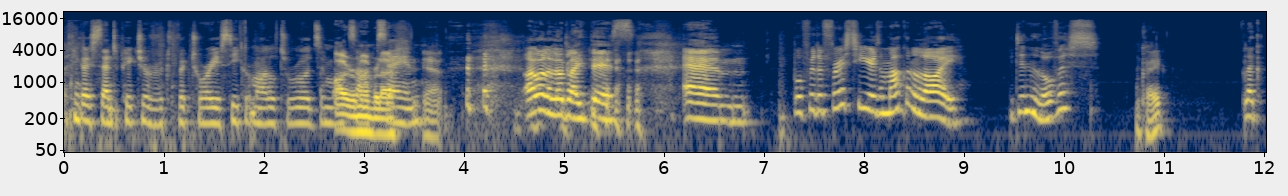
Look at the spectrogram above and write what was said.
I think I sent a picture of a Victoria's Secret model to Ruds and WhatsApp I remember that. saying, Yeah. I want to look like this. um, but for the first two years, I'm not going to lie, I didn't love it. Okay. Like,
